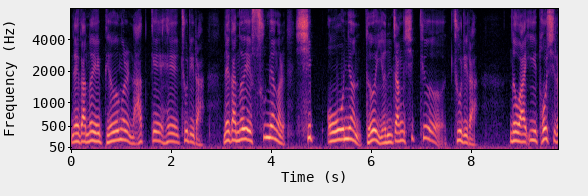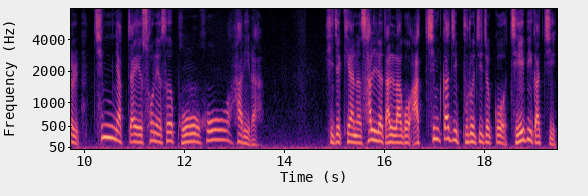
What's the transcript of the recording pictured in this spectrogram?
내가 너의 병을 낫게 해 주리라. 내가 너의 수명을 15년 더 연장시켜 주리라. 너와 이 도시를 침략자의 손에서 보호하리라. 히제키야는 살려달라고 아침까지 부러지졌고 제비같이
